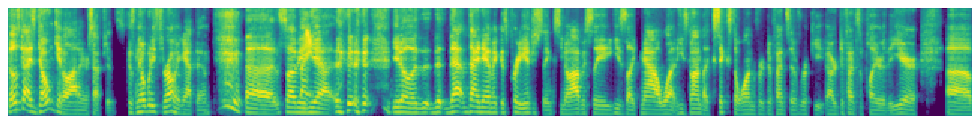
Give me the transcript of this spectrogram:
those guys don't get a lot of interceptions because nobody's throwing at them. Uh, so I mean, right. yeah, you know th- th- that dynamic is pretty interesting. Cause, you know, obviously he's like now what he's gone like six to one for defensive rookie or defensive player of the year. Uh,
